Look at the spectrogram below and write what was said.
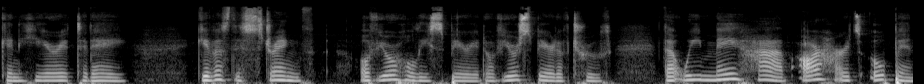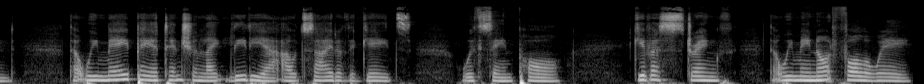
can hear it today. Give us the strength of your Holy Spirit, of your Spirit of truth, that we may have our hearts opened, that we may pay attention like Lydia outside of the gates with St. Paul. Give us strength that we may not fall away,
